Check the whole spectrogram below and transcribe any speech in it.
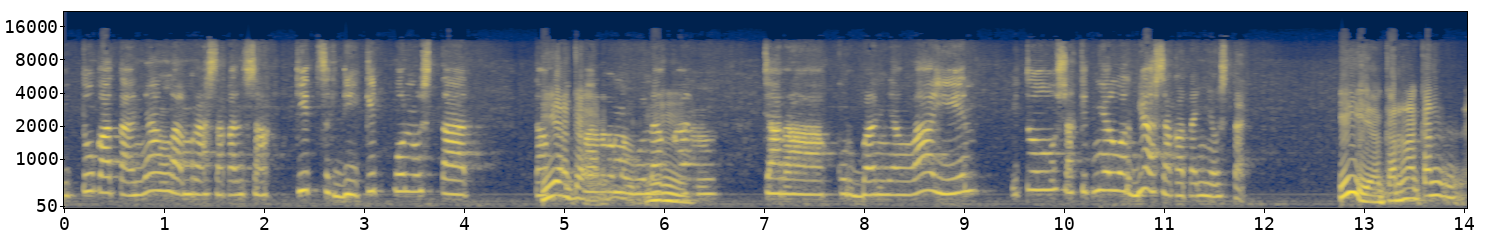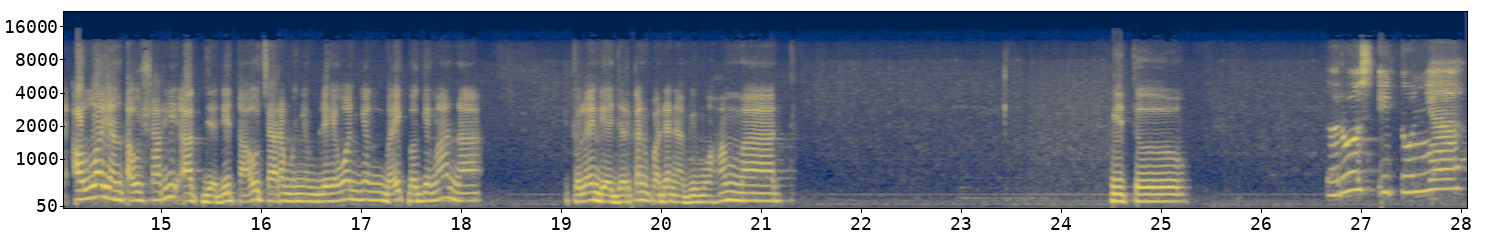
itu katanya nggak merasakan sakit sedikit pun Ustadz. Tapi Iya, Kak. kalau menggunakan cara kurban yang lain, itu sakitnya luar biasa katanya Ustadz. Iya, karena kan Allah yang tahu syariat, jadi tahu cara menyembelih hewan yang baik bagaimana. Itulah yang diajarkan pada Nabi Muhammad. Gitu. Terus itunya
